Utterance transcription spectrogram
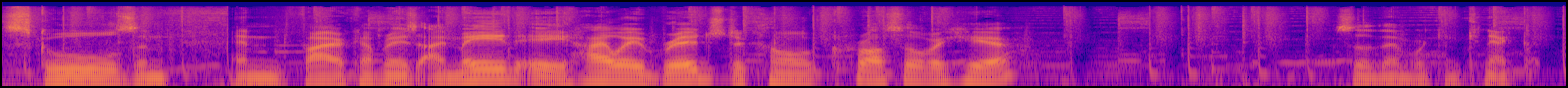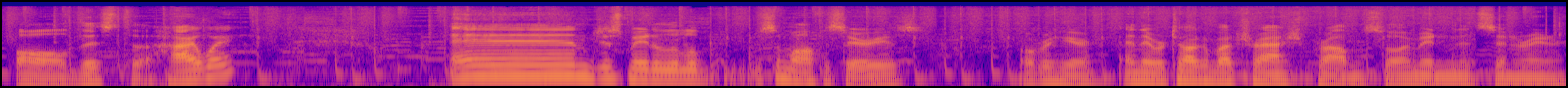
schools and, and fire companies. I made a highway bridge to come across over here. So then we can connect all this to the highway. And just made a little, some office areas over here. And they were talking about trash problems, so I made an incinerator.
